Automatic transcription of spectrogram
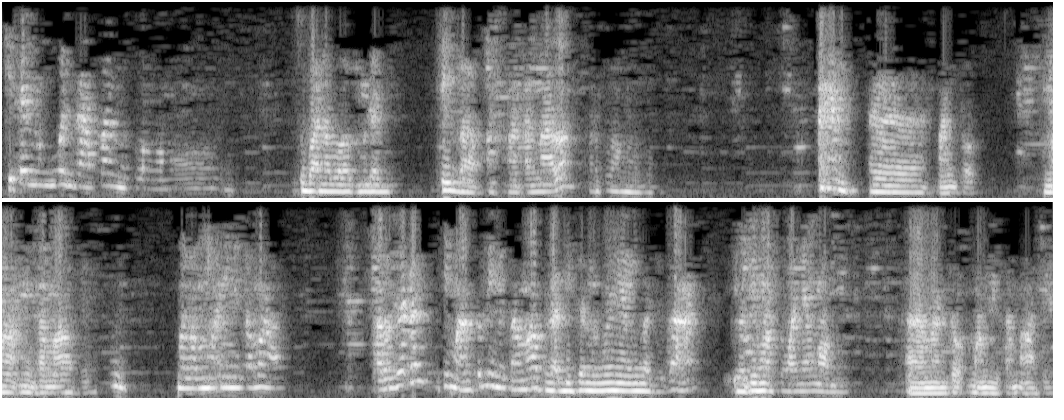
kita nungguin kapan mertua ngomong. Subhanallah kemudian tiba pas makan malam mertua ngomong. eh, mantap. Ma minta maaf ya. Hmm, malam mak ini minta maaf. Harusnya kan si mantu nih minta maaf nggak bisa nungguin yang lima juta kan. Tiba-tiba tuanya ngomong. Ah, mantu mau minta maaf ya.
